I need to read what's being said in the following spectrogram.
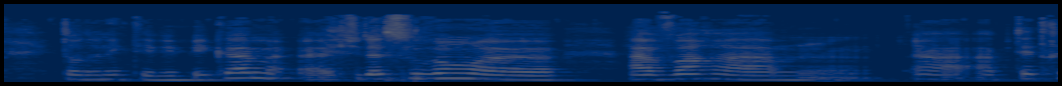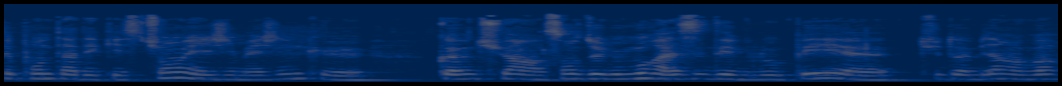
étant donné que tu es VPcom, euh, tu dois souvent avoir à, peut-être répondre à des questions et j'imagine que comme tu as un sens de l'humour assez développé, tu dois bien avoir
